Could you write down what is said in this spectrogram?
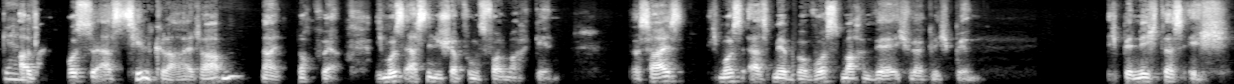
Gerne. Also ich muss zuerst Zielklarheit haben. Nein, noch mehr. Ich muss erst in die Schöpfungsvollmacht gehen. Das heißt, ich muss erst mir bewusst machen, wer ich wirklich bin. Ich bin nicht das Ich.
